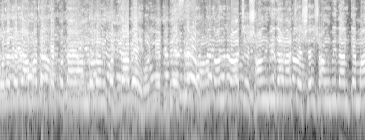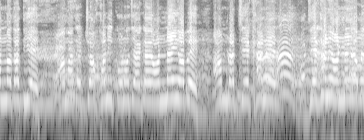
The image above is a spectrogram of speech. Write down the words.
বলে দেবে আমাদেরকে কোথায় আন্দোলন করতে হবে? দেশের গণতন্ত্র আছে সংবিধান আছে সেই সংবিধানকে মান্যতা দিয়ে আমাদের যখনই কোনো জায়গায় অন্যায় হবে আমরা যেখানে যেখানে অন্যায় হবে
